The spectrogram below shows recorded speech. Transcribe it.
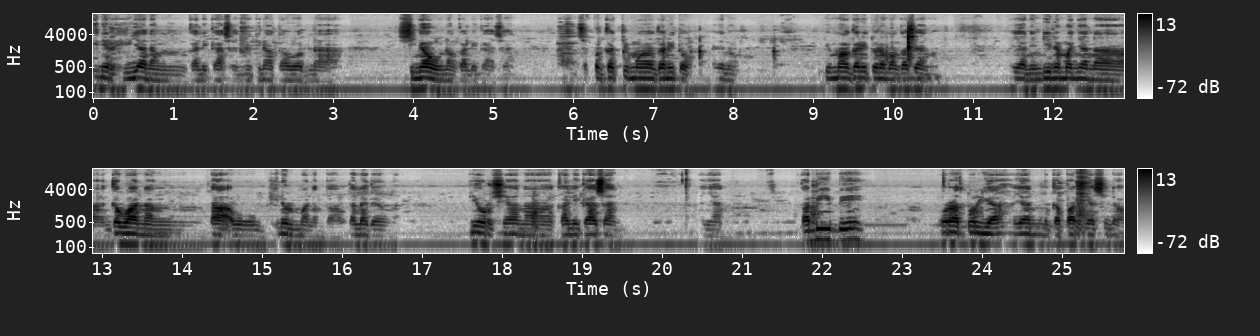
enerhiya ng kalikasan yung tinatawag na singaw ng kalikasan sapagkat yung mga ganito ayan o yung mga ganito naman kasi ano ayan hindi naman yan na gawa ng tao inulma ng tao. Talagang pure siya na kalikasan. Ayan. Tabibi oratolia ayan magkapareha sila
